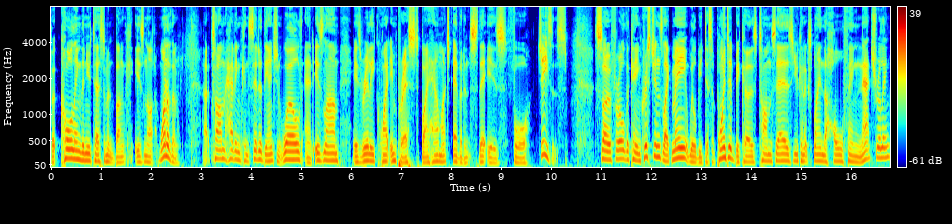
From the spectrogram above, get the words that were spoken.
but calling the New Testament bunk is not one of them. Uh, Tom, having considered the ancient world and Islam, is really quite impressed by how much evidence there is is for Jesus. So, for all the keen Christians like me, we'll be disappointed because Tom says you can explain the whole thing naturally.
